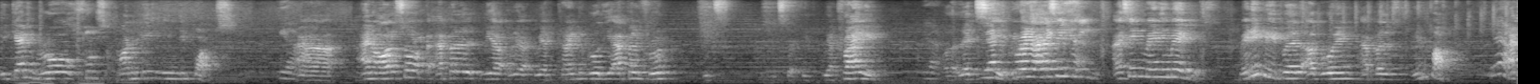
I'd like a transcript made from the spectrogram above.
we can grow fruits only in the pots. Yeah. Uh, and also apple, we are, we are we are trying to grow the apple fruit. It's, it's it, we are trying it. Yeah. Uh, let's see. Because I seen. I seen many images. Many people are growing apples in pot. Yeah. And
